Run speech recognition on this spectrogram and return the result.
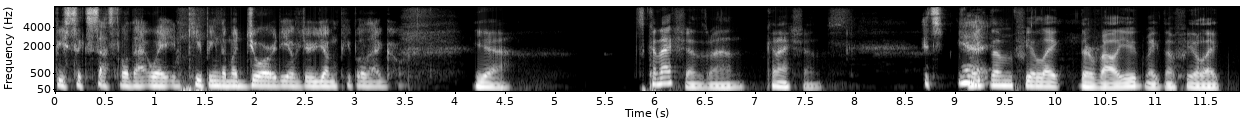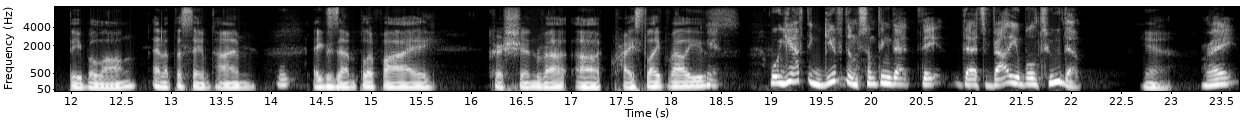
be successful that way in keeping the majority of your young people that go. Yeah. It's connections, man. Connections. It's yeah, Make them feel like they're valued, make them feel like they belong, and at the same time exemplify Christian va- uh Christ-like values. well, you have to give them something that they that's valuable to them. Yeah. right?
